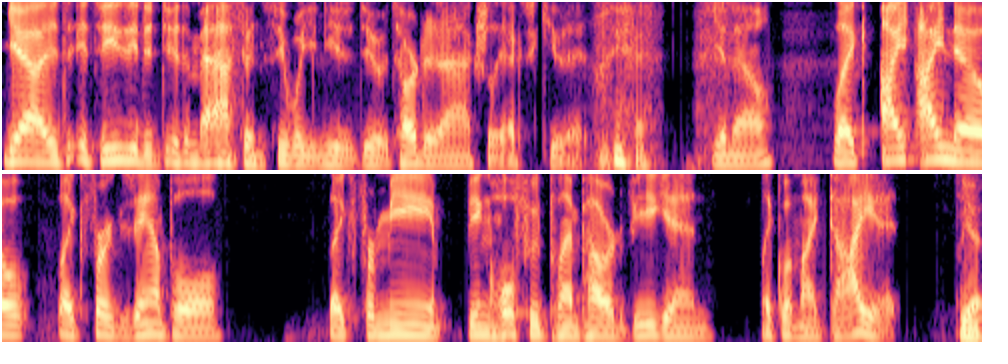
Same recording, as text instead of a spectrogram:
yeah, it's it's easy to do the math and see what you need to do. It's harder to actually execute it. yeah. you know like i i know like for example like for me being whole food plant powered vegan like with my diet Yeah.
